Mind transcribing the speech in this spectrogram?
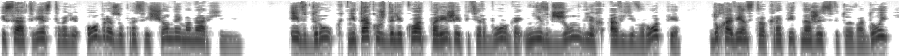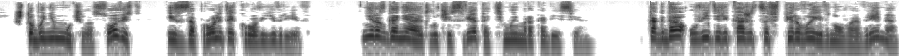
и соответствовали образу просвещенной монархини. И вдруг, не так уж далеко от Парижа и Петербурга, не в джунглях, а в Европе, духовенство кропит ножи святой водой, чтобы не мучила совесть из-за пролитой крови евреев. Не разгоняют лучи света тьмы мракобесия. Тогда увидели, кажется, впервые в новое время,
